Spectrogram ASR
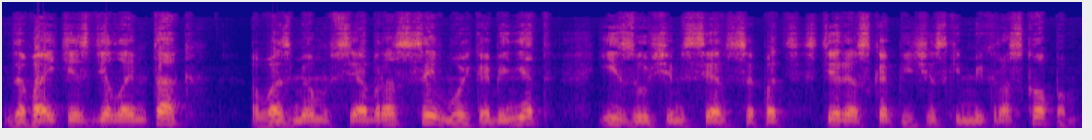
Давайте сделаем так. Возьмем все образцы в мой кабинет и изучим сердце под стереоскопическим микроскопом.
